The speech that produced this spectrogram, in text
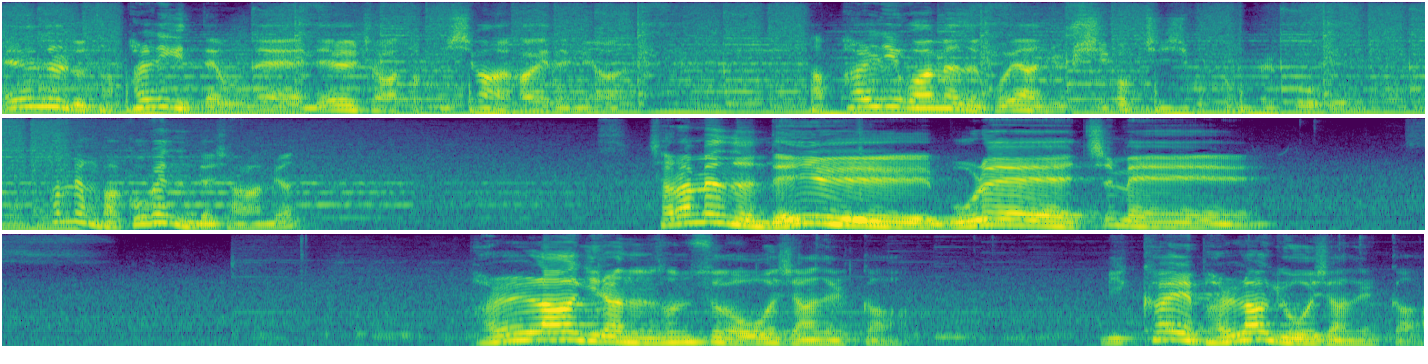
얘네들도 다 팔리기 때문에 내일 제가 또 PC방을 가게 되면 다 팔리고 하면은 거의 한 60억, 70억 정도 될 거고. 한 명 바꾸겠는데 잘하면? 잘하면은 내일 모레쯤에 발락이라는 선수가 오지 않을까? 미카엘 발락이 오지 않을까?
